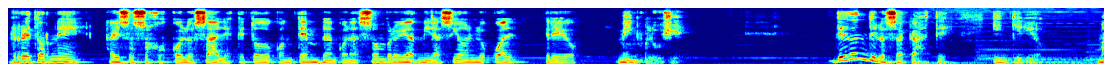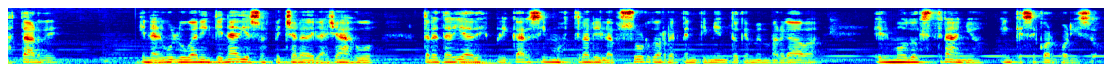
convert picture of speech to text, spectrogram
Retorné a esos ojos colosales que todo contemplan con asombro y admiración, lo cual, creo, me incluye. ¿De dónde lo sacaste? inquirió. Más tarde, en algún lugar en que nadie sospechara del hallazgo, trataría de explicar sin mostrar el absurdo arrepentimiento que me embargaba el modo extraño en que se corporizó.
